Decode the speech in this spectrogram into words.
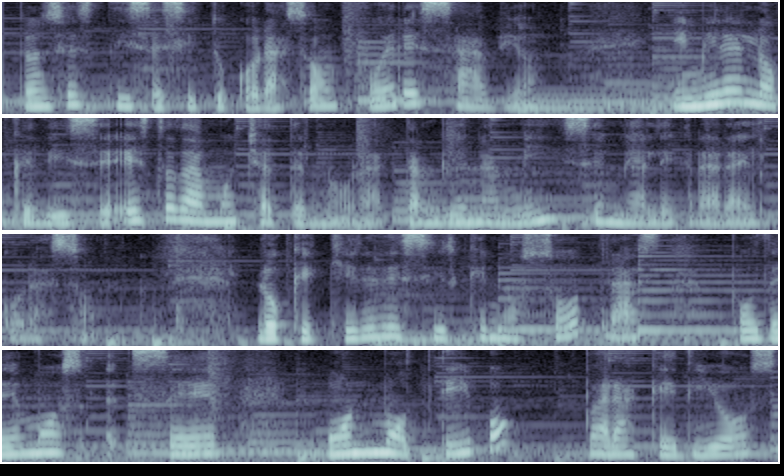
Entonces dice, si tu corazón fuere sabio, y miren lo que dice, esto da mucha ternura, también a mí se me alegrará el corazón lo que quiere decir que nosotras podemos ser un motivo para que Dios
